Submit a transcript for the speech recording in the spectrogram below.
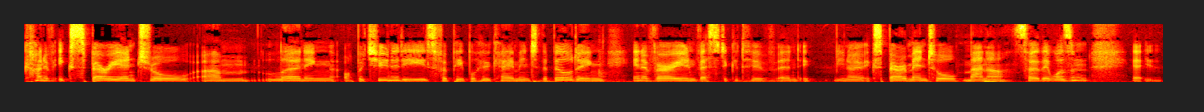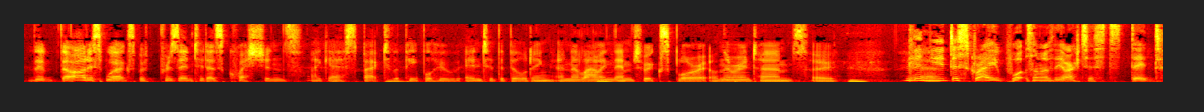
kind of experiential um, learning opportunities for people who came into the building in a very investigative and you know experimental manner. So there wasn't the the artist works were presented as questions, I guess, back to the mm. people who entered the building and allowing mm. them to explore it on their own terms. So. Mm. Can you describe what some of the artists did?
